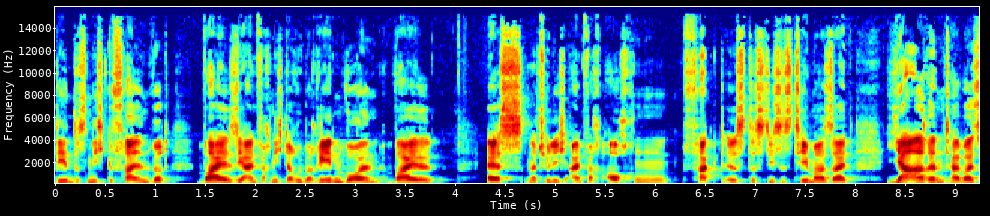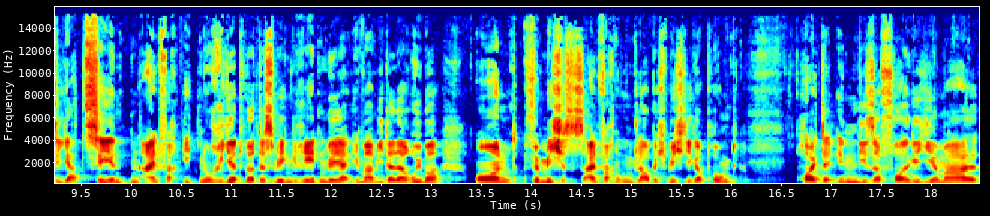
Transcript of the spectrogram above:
denen das nicht gefallen wird, weil sie einfach nicht darüber reden wollen, weil es natürlich einfach auch ein Fakt ist, dass dieses Thema seit Jahren, teilweise Jahrzehnten einfach ignoriert wird. Deswegen reden wir ja immer wieder darüber. Und für mich ist es einfach ein unglaublich wichtiger Punkt, heute in dieser Folge hier mal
